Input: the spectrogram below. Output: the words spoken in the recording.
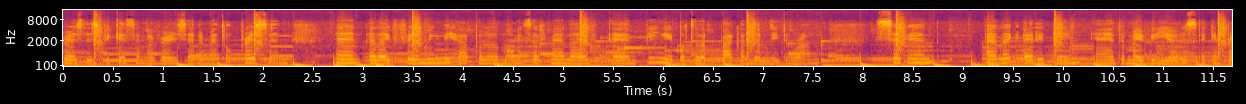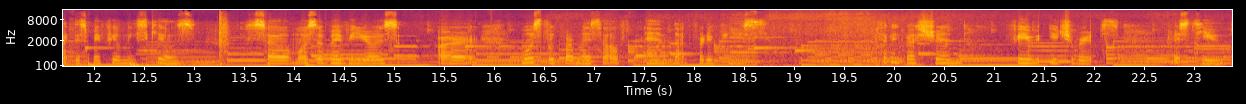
First is because I'm a very sentimental person and I like filming the happy little moments of my life and being able to look back on them later on. Second, I like editing and through my videos I can practice my filming skills. So most of my videos are mostly for myself and not for the views. Second question, favorite YouTubers? First you.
